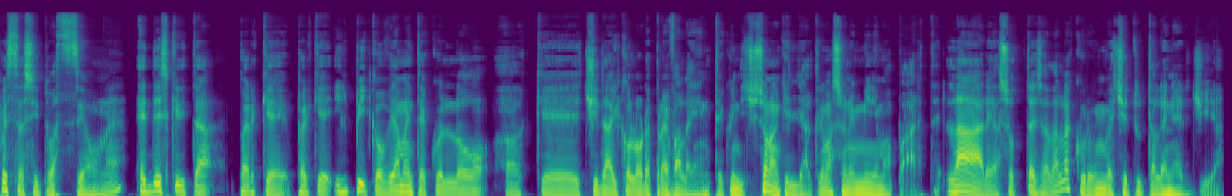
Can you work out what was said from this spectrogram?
Questa situazione è descritta perché? Perché il picco ovviamente è quello uh, che ci dà il colore prevalente, quindi ci sono anche gli altri, ma sono in minima parte. L'area sottesa dalla curva invece è tutta l'energia.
